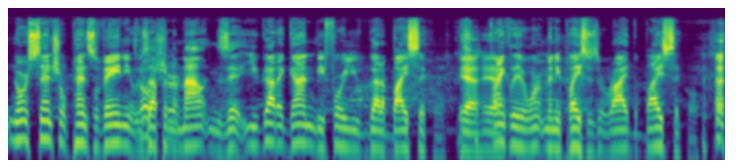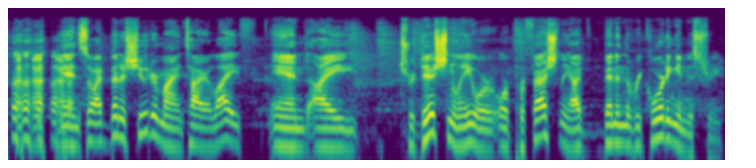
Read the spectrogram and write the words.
north central Pennsylvania, it was Oh, up in the mountains. It, you got a gun before you got a bicycle. Yeah, yeah. Frankly, there weren't many places to ride the bicycle. and so I've been a shooter my entire life, and I traditionally or, or professionally, I've been in the recording industry.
